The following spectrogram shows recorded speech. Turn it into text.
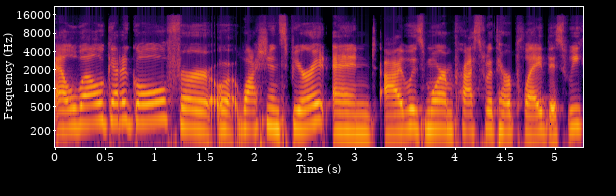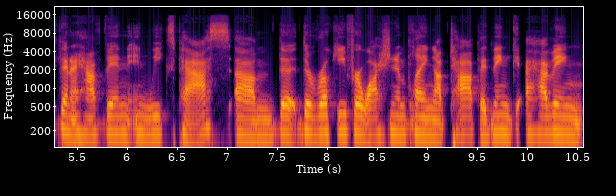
Elwell get a goal for uh, Washington Spirit, and I was more impressed with her play this week than I have been in weeks past. Um, the the rookie for Washington playing up top, I think having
